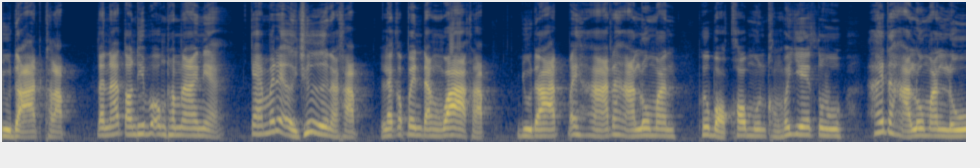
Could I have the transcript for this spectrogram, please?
ยูดาสครับ แต่ณตอนที่พระองค์ทำนายเนี่ยแกไม่ได้เอ่ยชื่อนะครับ และก็เป็นดังว่าครับยูดาสไปหาทหารโรมัน พื่อบอกข้อมูลของพระเยซู ให้ทหารโรมันรู้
